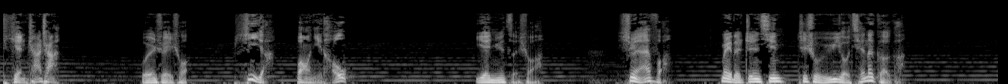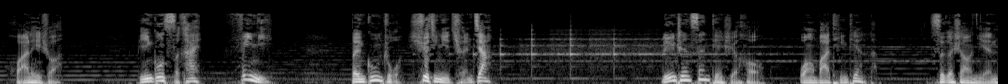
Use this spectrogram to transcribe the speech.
舔叉叉。”温水说：“屁呀，爆你头。”野女子说。训 F，妹的真心只属于有钱的哥哥。华丽说：“秉公死开，非你！本公主血尽你全家。”凌晨三点时候，网吧停电了，四个少年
